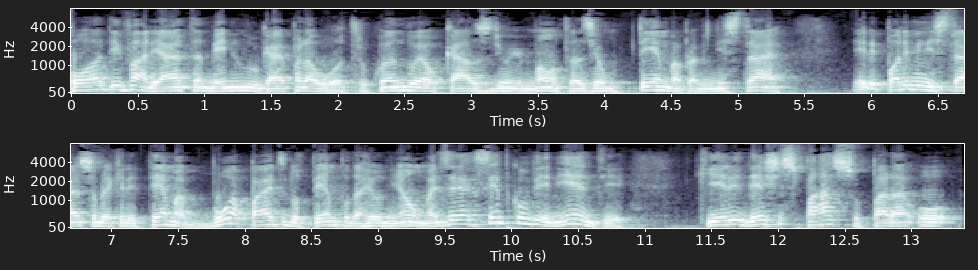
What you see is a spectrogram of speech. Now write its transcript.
pode variar também de um lugar para outro. Quando é o caso de um irmão trazer um tema para ministrar, ele pode ministrar sobre aquele tema boa parte do tempo da reunião, mas é sempre conveniente que ele deixe espaço para o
